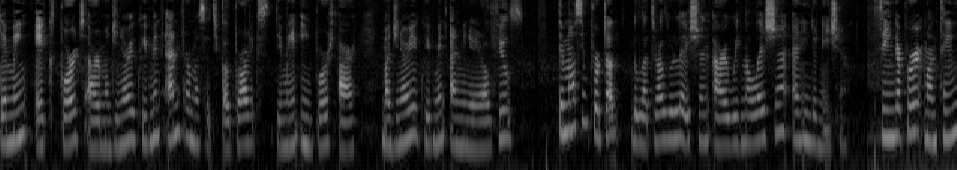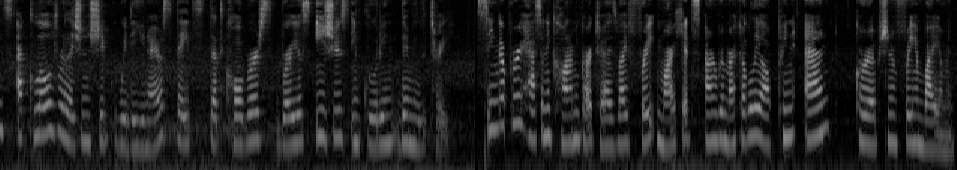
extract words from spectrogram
The main exports are machinery equipment and pharmaceutical products. The main imports are machinery equipment and mineral fuels. The most important bilateral relations are with Malaysia and Indonesia. Singapore maintains a close relationship with the United States that covers various issues, including the military. Singapore has an economy characterized by free markets and remarkably open and corruption free environment,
